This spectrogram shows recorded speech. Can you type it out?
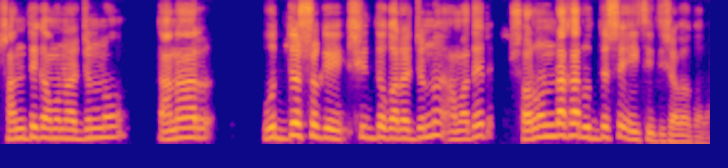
শান্তি কামনার জন্য তানার উদ্দেশ্যকে সিদ্ধ করার জন্য আমাদের স্মরণ রাখার উদ্দেশ্যে এই স্মৃতিসভা করা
